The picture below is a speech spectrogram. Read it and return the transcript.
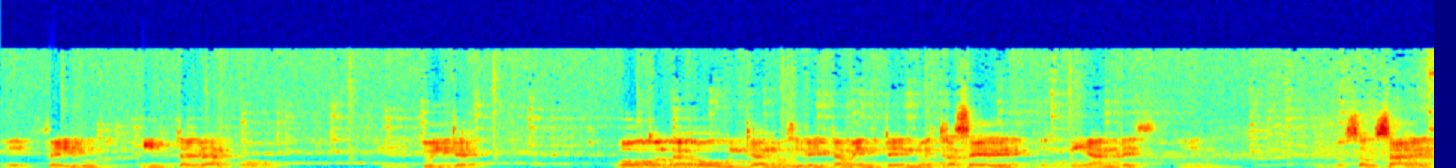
eh, Facebook, Instagram o eh, Twitter, o, o ubicarnos directamente en nuestra sede, en Uniandes, en, en Los Sausales,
